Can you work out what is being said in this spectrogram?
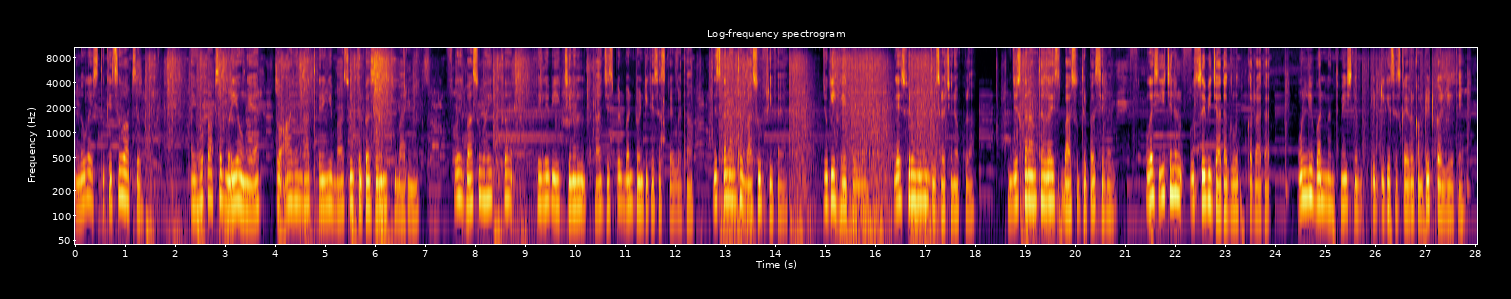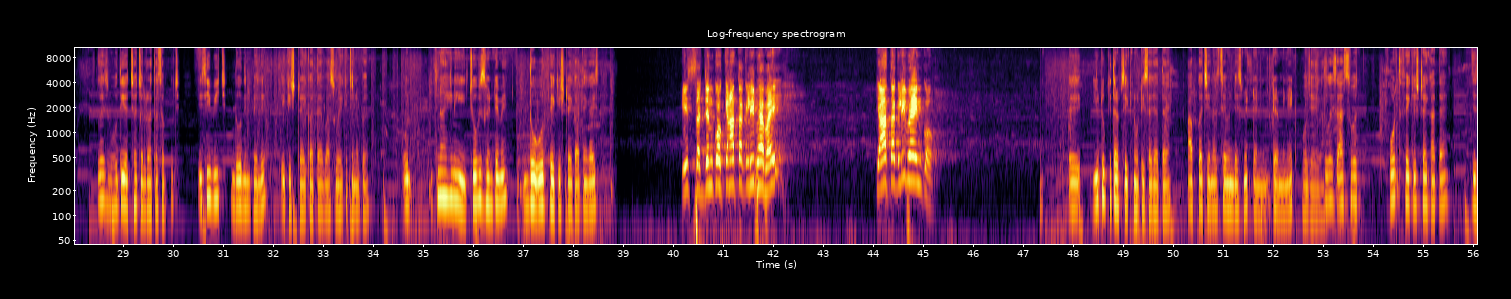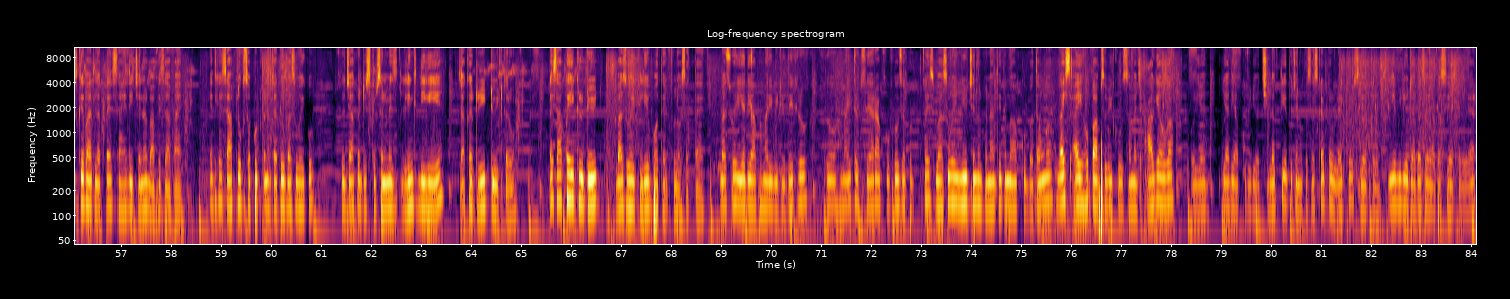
Hello guys तो कैसे हो आप सब? आई होप आप सब बढ़िया होंगे यार। तो आज हम बात करेंगे बासु ट्रिपल सेवन के बारे में। तो गाइस बासु भाई का पहले भी एक चैनल था, जिस पर वन ट्वेंटी के सब्सक्राइबर था। जिसका नाम था बासु फ्री फायर जो कि हैक हो गया। गाइस फिर उन्होंने दूसरा चैनल खोला, जिसका नाम था gas Basu triple seven gas ये चैनल उससे भी ज़्यादा ग्रोथ कर रहा था। ओनली वन मंथ में इसने एट्टी के सब्सक्राइबर कंप्लीट कर लिए थे। तो गैस बहुत ही अच्छा चल रहा था सब कुछ। इसी बीच दो दिन पहले एक स्ट्राइक आता है बासुभाई के चैनल पर। और इतना ही नहीं चौबीस घंटे में दो और फेक स्ट्राइक आते हैं गाइस इस सज्जन को क्या तकलीफ़ है भाई? क्या तकलीफ़ है इनको? यूट्यूब की तरफ़ से एक नोटिस आ जाता है आपका चैनल सेवन डेज़ में टर्मिनेट हो जाएगा। तो गैस आज सुबह फोर्थ फेक स्ट्राइक आता है जिसके बाद लगता है शायद ही चैनल वापस आ पाए। यदि कैसे आप लोग सपोर्ट करना चाहते हो बासु भाई को तो जाकर डिस्क्रिप्शन में लिंक दी गई है, जाकर रीट्वीट करो। वैसे आपका एक रिट्वीट बासु भाई के लिए बहुत हेल्पफुल हो सकता है। बस वही, यदि आप हमारी वीडियो देख रहे हो तो हमारी तरफ़ से यार आपको फुल सपोर्ट गाइस बासु भाई न्यू चैनल बनाते हैं तो मैं आपको बताऊँगा। गाइस आई होप आप सभी को समझ आ गया होगा, और यदि आपको वीडियो अच्छी लगती है तो चैनल को सब्सक्राइब करो लाइक करो शेयर करो। ये वीडियो ज़्यादा से ज़्यादा शेयर करो यार।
